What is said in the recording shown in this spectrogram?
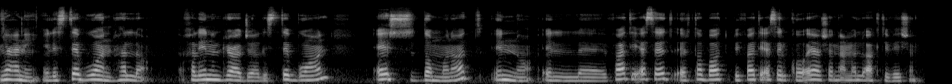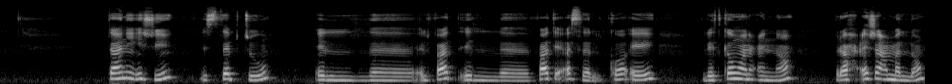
يعني ال step 1 هلا خلينا نراجع. ال step 1 إيش تضمنت إنه ال fatty acid ارتبط ب fatty acid A عشان نعمل له activation تاني إشي step 2 ال fat ال fatty acid CoA اللي تكون عنا راح إيش أعمل له؟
